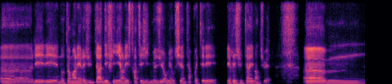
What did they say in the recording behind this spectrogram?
euh, les, notamment les résultats, définir les stratégies de mesure, mais aussi interpréter les, résultats éventuels. Euh,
